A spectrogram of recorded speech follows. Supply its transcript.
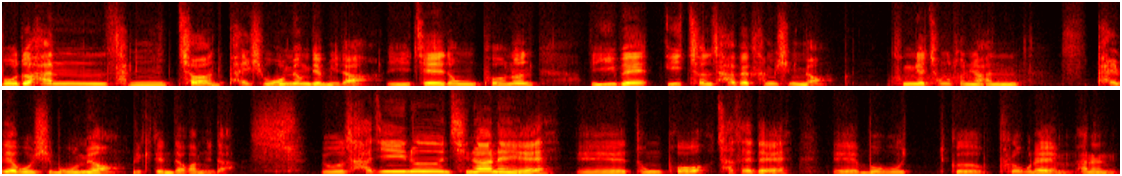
모두 한 3,085명 됩니다. 이 재동포는 200, 2,430명, 국내 청소년 한 855명 이렇게 된다고 합니다. 이 사진은 지난해에 예, 동포 차세대 예, 모국 그 프로그램 하는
